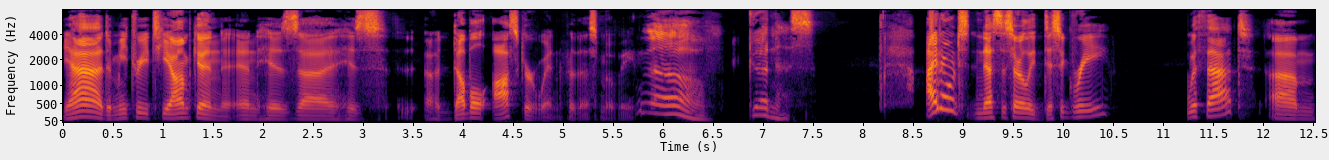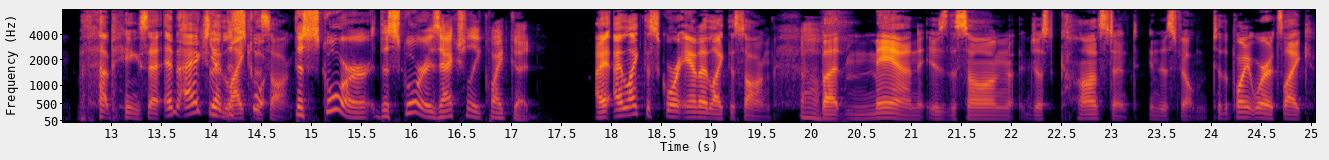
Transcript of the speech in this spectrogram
Yeah, Dimitri Tiomkin and his uh, his uh, double Oscar win for this movie. Oh goodness. I don't necessarily disagree with that. Um, but that being said, and I actually Yeah, like score, the song. The score, the score is actually quite good. I, I like the score and I like the song. Oh, But man, is the song just constant in this film to the point where it's like,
